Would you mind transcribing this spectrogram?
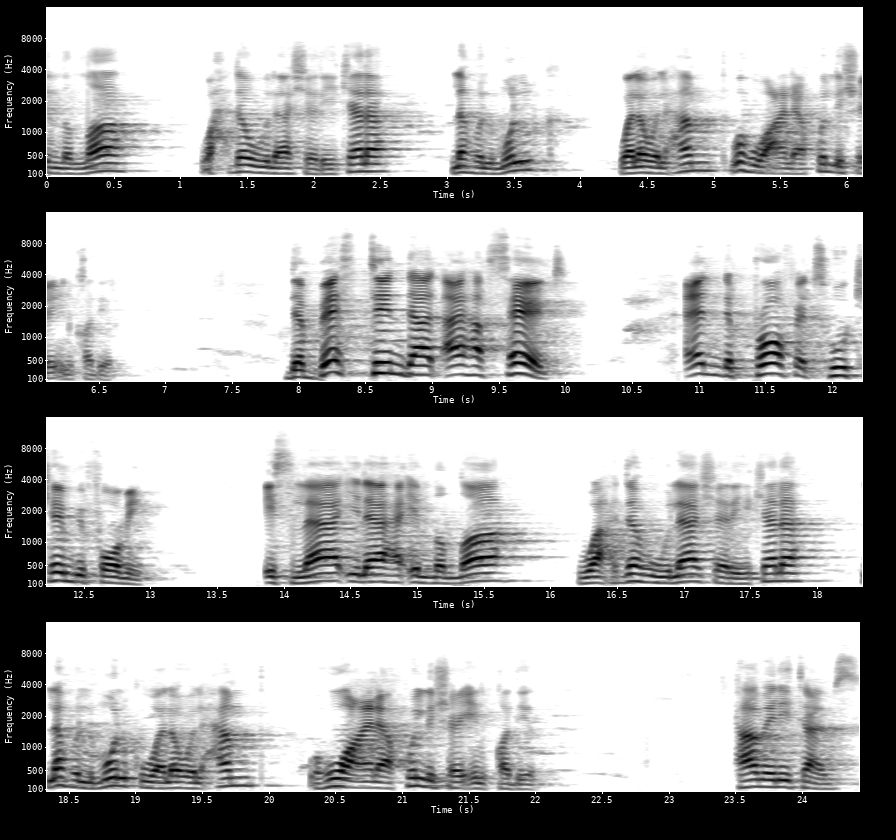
إلا الله وحده لا شريك له له الملك وله الحمد وهو على كل شيء قدير The best thing that I have said and the prophets who came before me is لا إله إلا الله وحده لا شريك له له الملك وله الحمد وهو على كل شيء قدير How many times?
